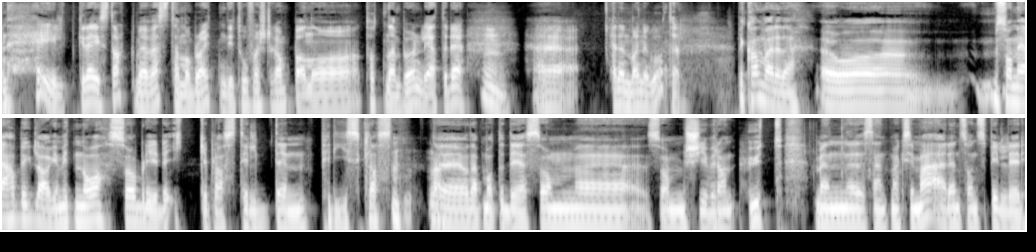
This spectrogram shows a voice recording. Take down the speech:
en helt grei start med Westham og Brighton de to første kampene, og Tottenham Burnley etter det. Eh, er det en mann å gå til? Det kan være det. Og sånn jeg har bygd laget mitt nå, så blir det ikke plass til den prisklassen. Eh, og det er på en måte det som, eh, som skyver han ut. Men uh, Saint Maxima er en sånn spiller,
